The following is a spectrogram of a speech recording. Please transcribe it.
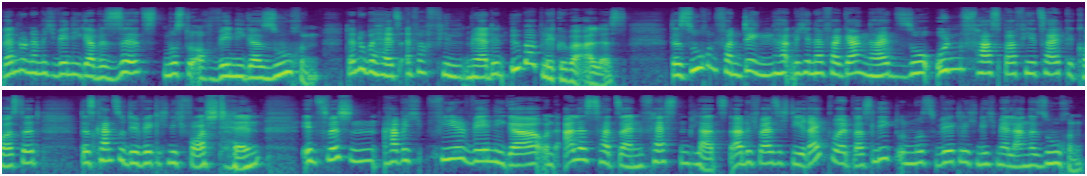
Wenn du nämlich weniger besitzt, musst du auch weniger suchen, denn du behältst einfach viel mehr den Überblick über alles. Das Suchen von Dingen hat mich in der Vergangenheit so unfassbar viel Zeit gekostet, das kannst du dir wirklich nicht vorstellen. Inzwischen habe ich viel weniger und alles hat seinen festen Platz. Dadurch weiß ich direkt, wo etwas liegt und muss wirklich nicht mehr lange suchen.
